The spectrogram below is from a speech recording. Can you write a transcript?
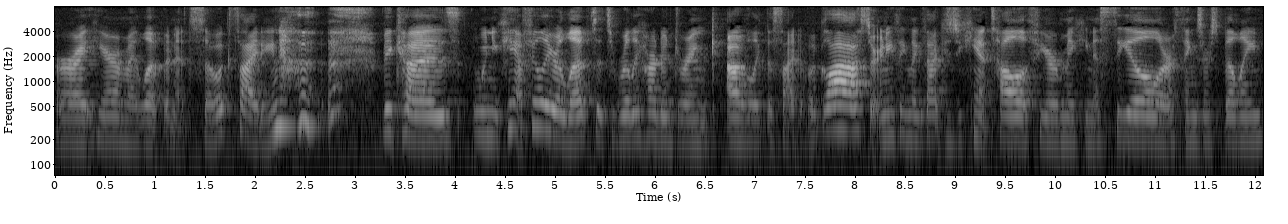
right here on my lip and it's so exciting because when you can't feel your lips it's really hard to drink out of like the side of a glass or anything like that because you can't tell if you're making a seal or things are spilling.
